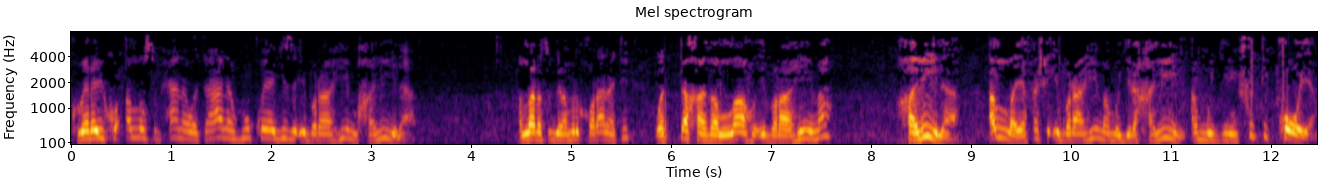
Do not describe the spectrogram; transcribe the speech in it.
kubera yuko Allah subhanahu wa ta'ala nkuko yagize Ibrahim khalila Allah aratubwira muri Quran ati wattakhadha Allahu Ibrahima khalila Allah yafashe Ibrahim amugira khalil amugira inshuti koya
